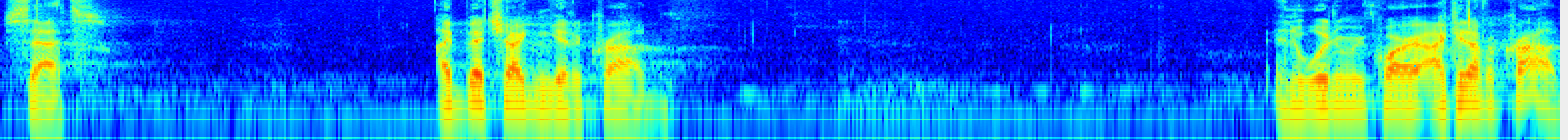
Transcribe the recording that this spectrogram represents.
sets, I bet you I can get a crowd. And it wouldn't require, I could have a crowd.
